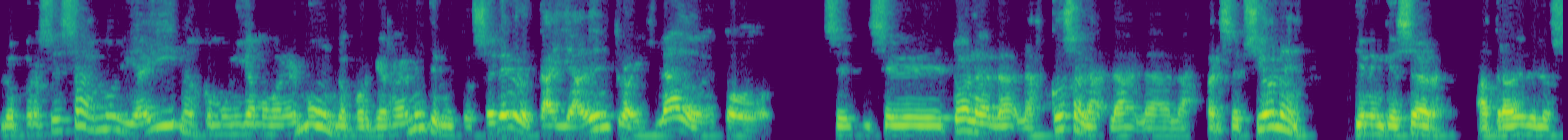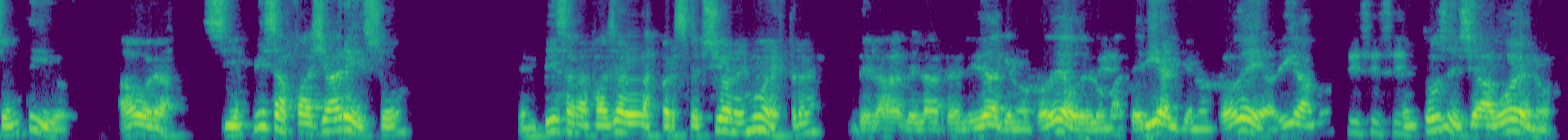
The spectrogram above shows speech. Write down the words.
lo procesamos y ahí nos comunicamos con el mundo, porque realmente nuestro cerebro está ahí adentro, aislado de todo. todas las cosas, las percepciones tienen que ser a través de los sentidos. Ahora, si empieza a fallar eso, empiezan a fallar las percepciones nuestras de la, realidad que nos rodea o de lo material que nos rodea, digamos, entonces ya, bueno,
